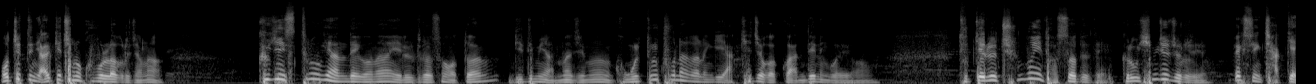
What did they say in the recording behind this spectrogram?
어쨌든 얇게 쳐놓고 보려 그러잖아. 네. 그게 스트로크가 안 되거나 예를 들어서 어떤 리듬이 안 맞으면 공을 뚫고 나가는 게 약해져 갖고 안 되는 거예요. 두께를 충분히 더 써도 돼. 그리고 힘 조절을 해요. 백스윙 작게.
